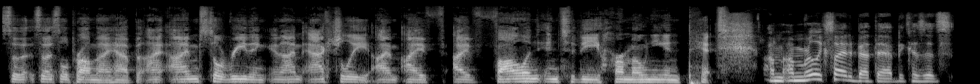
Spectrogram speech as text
So, that, so that's a little problem that I have. But I, I'm still reading, and I'm actually I'm I've I've fallen into the Harmonian pit. I'm I'm really excited about that because it's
